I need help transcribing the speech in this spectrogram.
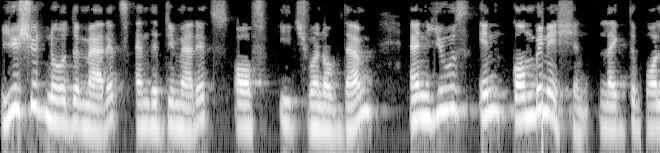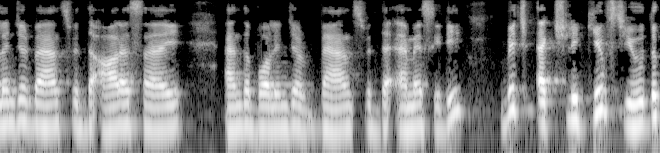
You should know the merits and the demerits of each one of them and use in combination like the Bollinger Bands with the RSI and the Bollinger Bands with the MACD, which actually gives you the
